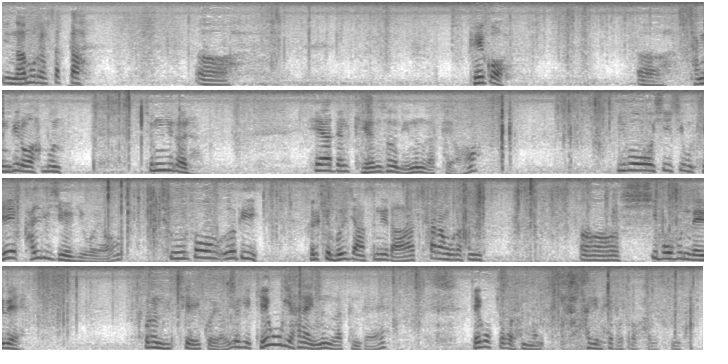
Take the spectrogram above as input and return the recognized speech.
이 나무를 싹 다, 어, 베고, 어, 장비로 한번 정리를 해야 될 개연성은 있는 것 같아요. 이곳이 지금 계획 관리 지역이고요. 청송읍이 그렇게 멀지 않습니다. 차량으로 한, 어, 15분 내외 그런 위치에 있고요. 여기 계곡이 하나 있는 것 같은데, 계곡 쪽으로 한번 확인해 보도록 하겠습니다.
